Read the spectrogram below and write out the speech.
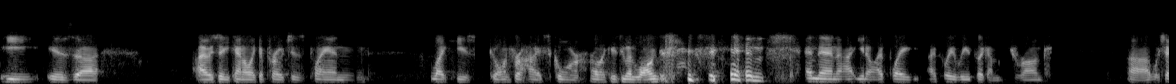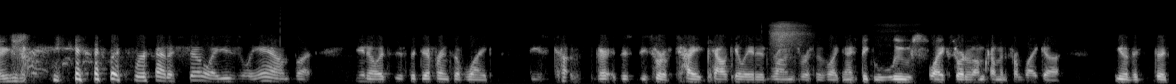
he is. Uh, I would say he kind of like approaches playing like he's going for a high score or like he's doing long distance, and and then uh, you know I play I play leads like I'm drunk, uh, which I usually if we're at a show I usually am, but you know it's just the difference of like these this, these sort of tight calculated runs versus like nice big loose like sort of I'm coming from like a you know the the,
